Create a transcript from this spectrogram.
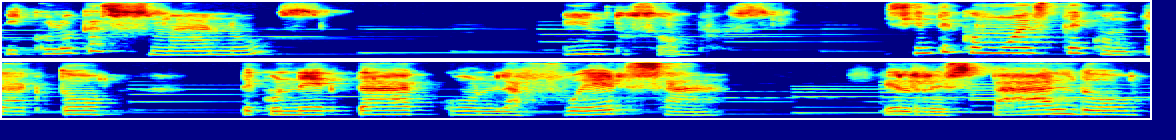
Y coloca sus manos en tus hombros. Y siente cómo este contacto te conecta con la fuerza, el respaldo,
